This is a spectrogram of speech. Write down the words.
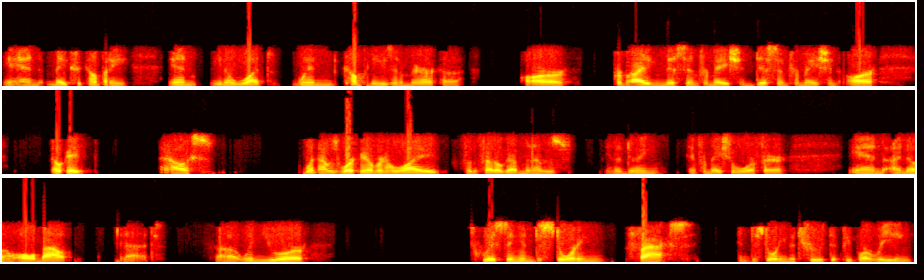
and makes a company and you know what? When companies in America are providing misinformation, disinformation, are okay, Alex. When I was working over in Hawaii for the federal government, I was you know doing information warfare, and I know all about that. Uh, when you are twisting and distorting facts and distorting the truth that people are reading,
